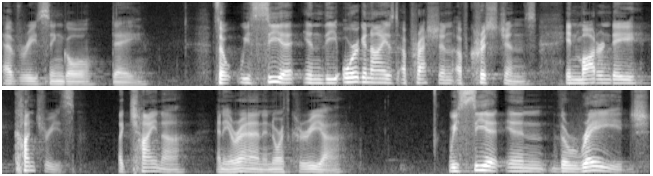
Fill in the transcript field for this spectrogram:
every single day. So we see it in the organized oppression of Christians in modern day countries like China and Iran and North Korea. We see it in the rage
